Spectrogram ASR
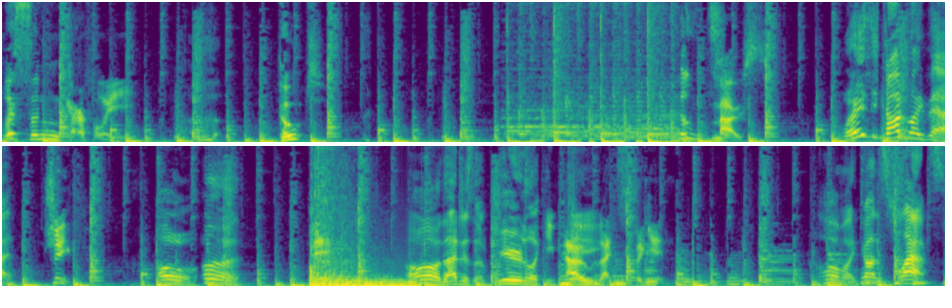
Listen carefully. Goat, mouse, Why does he talk like that? sheep, Oh, uh. pig. Oh, that is a weird looking Now let's begin. Oh my god, it slaps.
